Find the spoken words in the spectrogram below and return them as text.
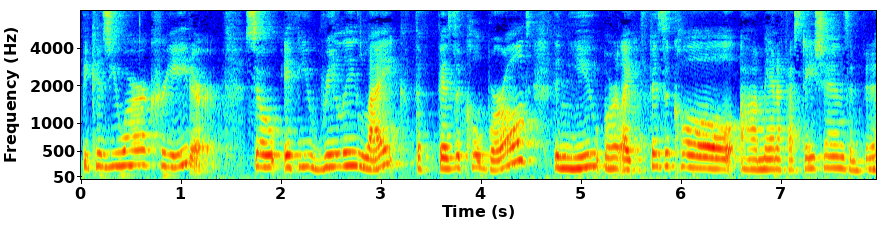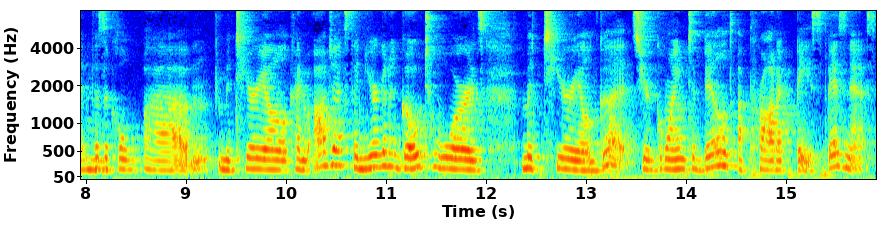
because you are a creator. So if you really like the physical world, then you, or like physical uh, manifestations and mm-hmm. physical um, material kind of objects, then you're going to go towards material goods. You're going to build a product based business.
